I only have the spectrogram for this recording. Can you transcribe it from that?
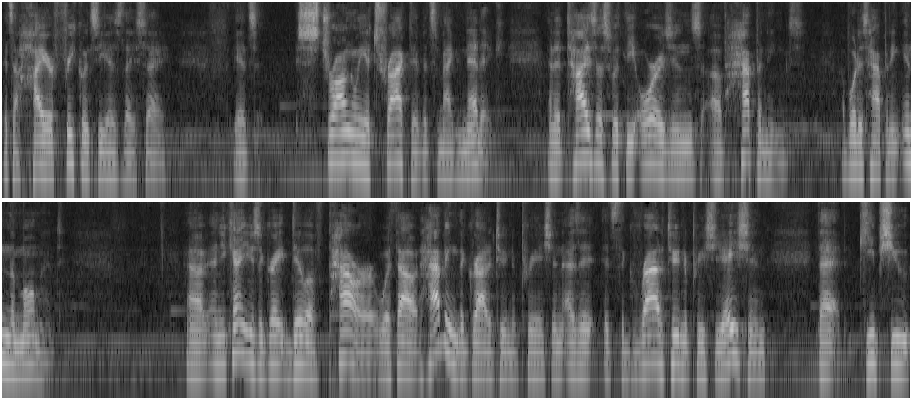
it's a higher frequency as they say. It's strongly attractive, it's magnetic, and it ties us with the origins of happenings, of what is happening in the moment. Uh, and you can't use a great deal of power without having the gratitude and appreciation, as it, it's the gratitude and appreciation that keeps you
